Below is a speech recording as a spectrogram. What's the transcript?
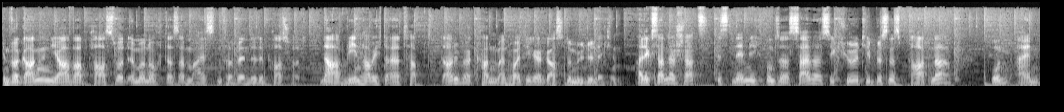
Im vergangenen Jahr war Passwort immer noch das am meisten verwendete Passwort. Na, wen habe ich da ertappt? Darüber kann mein heutiger Gast nur müde lächeln. Alexander Schatz ist nämlich unser Cyber Security Business Partner und ein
